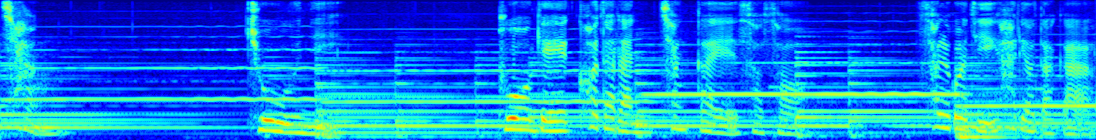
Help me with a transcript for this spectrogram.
창 조은이 부엌의 커다란 창가에 서서 설거지 하려다가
